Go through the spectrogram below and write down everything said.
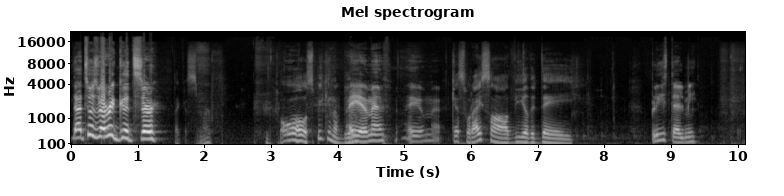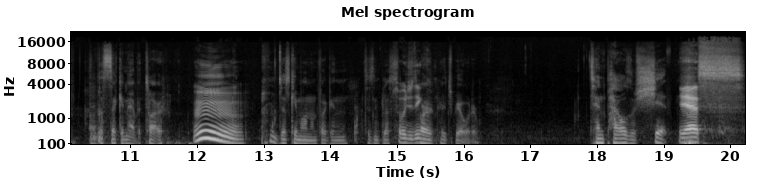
That was very good, sir. Like a Smurf. oh, speaking of blue, AMF. AMF. guess what I saw the other day? Please tell me. The second Avatar Mmm. Just came on on fucking Disney Plus So what'd you think? or HBO, whatever. Ten piles of shit, Yes.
